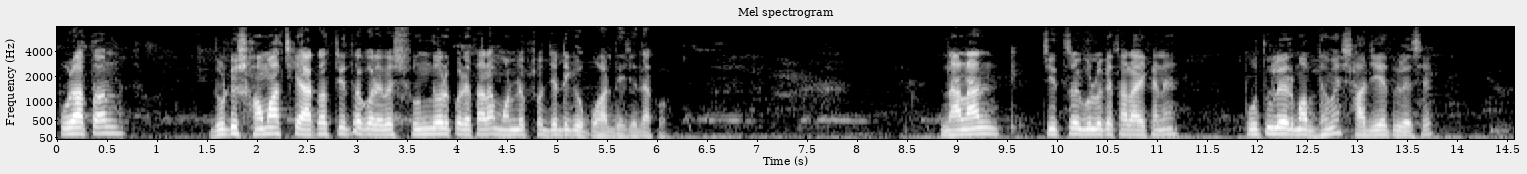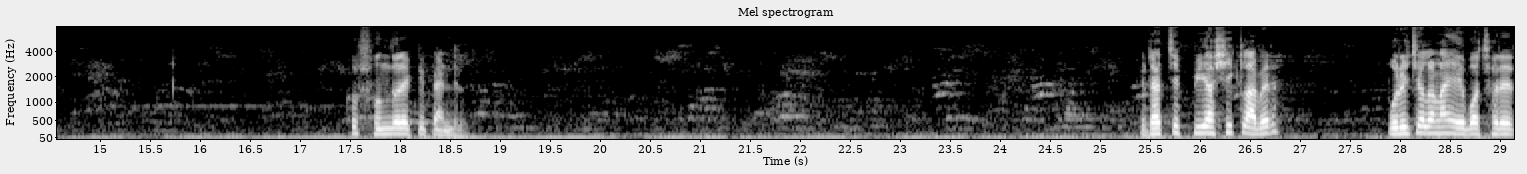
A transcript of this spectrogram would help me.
পুরাতন দুটি সমাজকে একত্রিত করে বেশ সুন্দর করে তারা মণ্ডপ সজ্জাটিকে উপহার দিয়েছে, দেখো। নানান চিত্রগুলোকে তারা এখানে পুতুলের মাধ্যমে সাজিয়ে তুলেছে। খুব সুন্দর একটি প্যান্ডেল। এটা হচ্ছে পিয়াসি ক্লাবের পরিচালনায় এবছরের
